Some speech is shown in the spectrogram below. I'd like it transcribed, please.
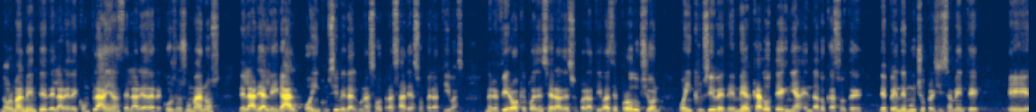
normalmente del área de compliance, del área de recursos humanos, del área legal o inclusive de algunas otras áreas operativas. Me refiero a que pueden ser áreas operativas de producción o inclusive de mercadotecnia, en dado caso de, depende mucho precisamente eh,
